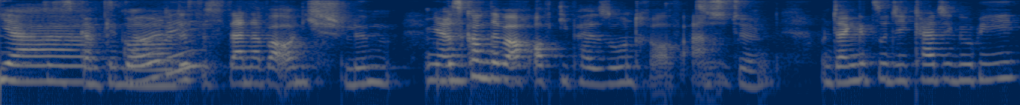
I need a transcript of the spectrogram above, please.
Ja, das ist ganz genau. goldig. Das ist dann aber auch nicht schlimm. Ja. das kommt aber auch auf die Person drauf an. Das stimmt. Und dann gibt es so die Kategorie,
